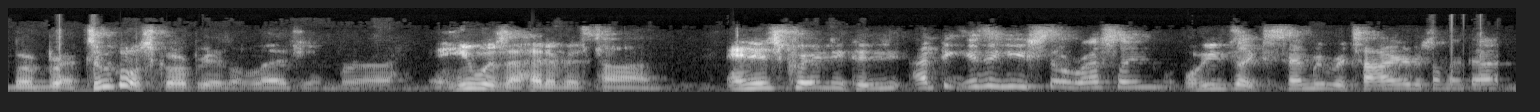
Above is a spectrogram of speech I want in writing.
but bro, Cold Scorpio is a legend, bro, and he was ahead of his time. And it's crazy because I think isn't he still wrestling or he's like semi-retired or something like that?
